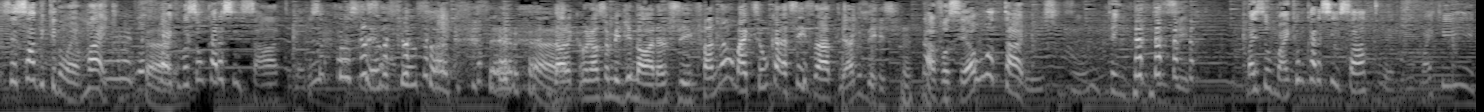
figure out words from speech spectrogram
Você sabe que não é. Mike, É, cara. Mike, você é um cara sensato, velho. Você é um cara Tô sendo sensato. sensato, sincero, Da cara. hora que o Nelson me ignora assim, fala, não, Mike, você é um cara sensato, Iago deixa. Ah, você é um otário, isso não tem o que dizer. Mas o Mike é um cara sensato, velho. O Mike.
